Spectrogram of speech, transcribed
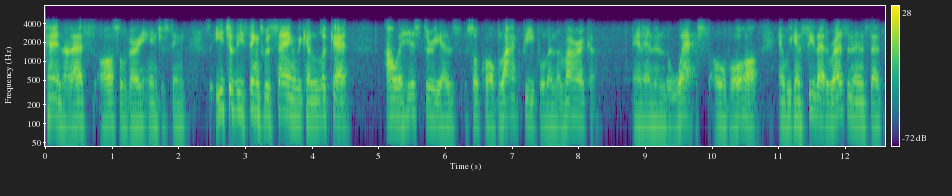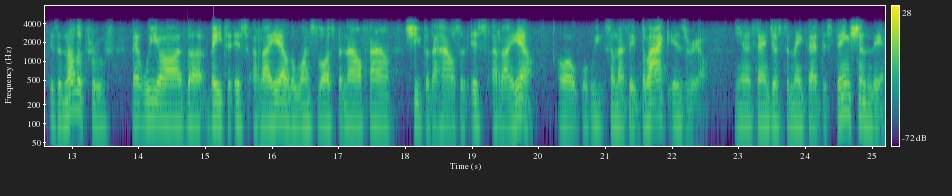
10. Now, that's also very interesting. So, each of these things we're saying, we can look at our history as so called black people in America and, and in the West overall. And we can see that resonance that is another proof that we are the Beta Israel, the once lost but now found sheep of the house of Israel, or what we sometimes say black Israel. You understand? Just to make that distinction there.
